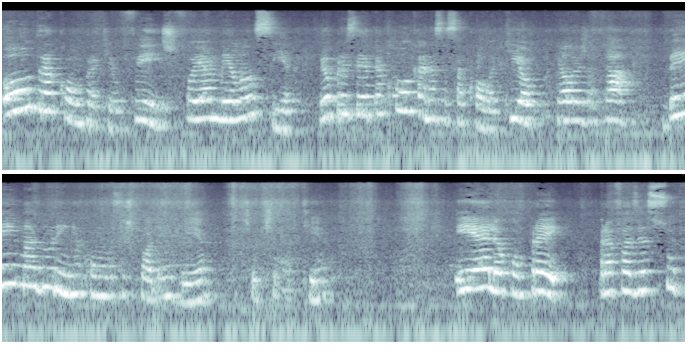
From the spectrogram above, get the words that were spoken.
Outra compra que eu fiz foi a melancia. Eu precisei até colocar nessa sacola aqui, ó, porque ela já tá bem madurinha, como vocês podem ver. Deixa eu tirar aqui. E ela eu comprei para fazer suco.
